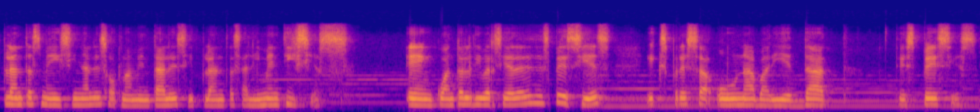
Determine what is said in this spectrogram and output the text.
plantas medicinales, ornamentales y plantas alimenticias. En cuanto a la diversidad de especies, expresa una variedad de especies.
